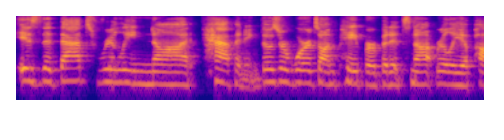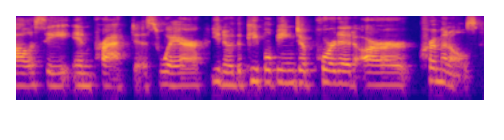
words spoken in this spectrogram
is that that's really not happening. Those are words on paper, but it's not really a policy in practice where, you know, the people being deported are criminals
